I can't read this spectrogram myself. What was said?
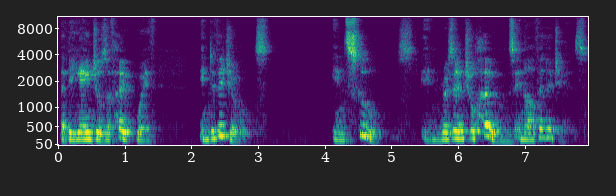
They're being angels of hope with individuals, in schools, in residential homes, in our villages.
